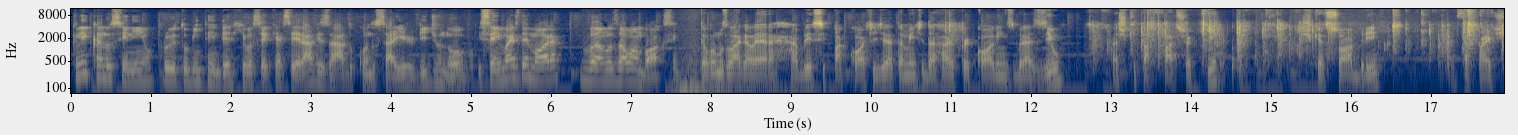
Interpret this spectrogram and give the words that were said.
clica no sininho para o YouTube entender que você quer ser avisado quando sair vídeo novo. E sem mais demora, vamos ao unboxing. Então vamos lá galera, abrir esse pacote diretamente da HarperCollins Brasil. Acho que tá fácil aqui. Acho que é só abrir essa parte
